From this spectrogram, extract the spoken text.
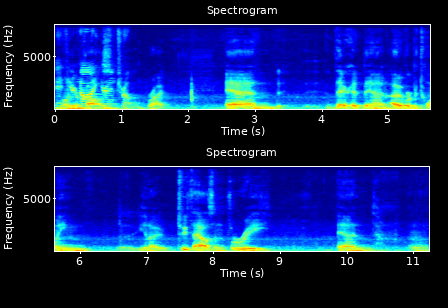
If you're your not, cost. you're in trouble. Right. And there had been over between, uh, you know, 2003 and mm,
